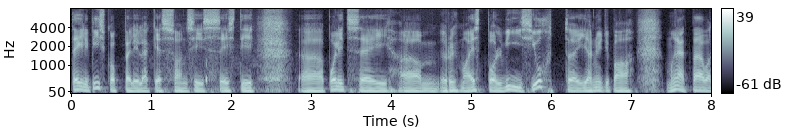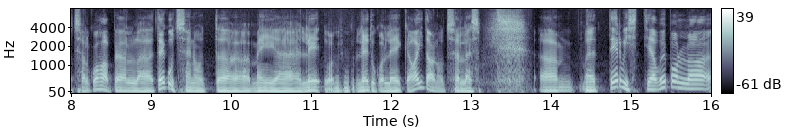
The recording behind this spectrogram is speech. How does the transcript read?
Daily Piiskopelile, kes on siis Eesti politseirühma ähm, Estpol viis juht ja nüüd juba mõned päevad seal kohapeal tegutsenud, meie Leedu kolleege aidanud selles. Ähm, tervist ja võib-olla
